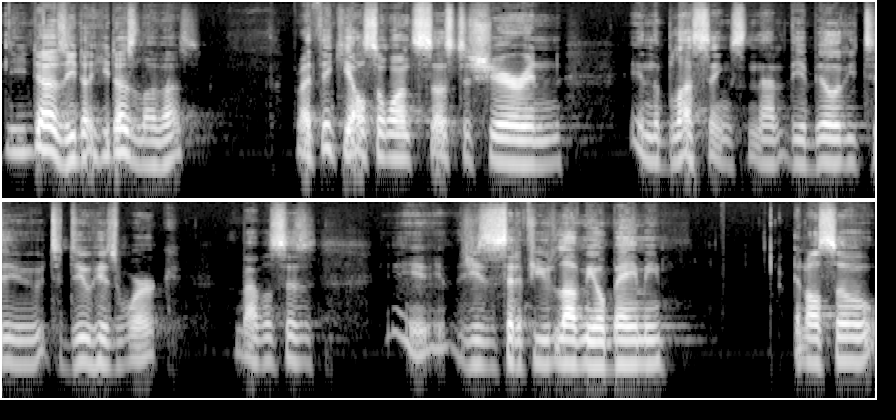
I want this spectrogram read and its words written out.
He does. He, do, he does love us. But I think he also wants us to share in, in the blessings and that the ability to, to do his work. The Bible says, Jesus said, if you love me, obey me. It also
